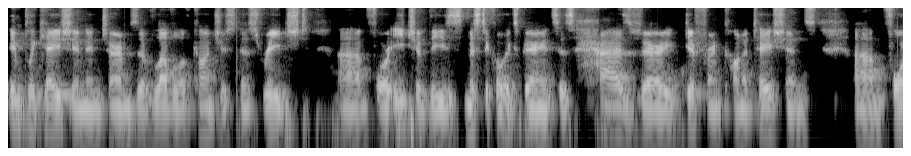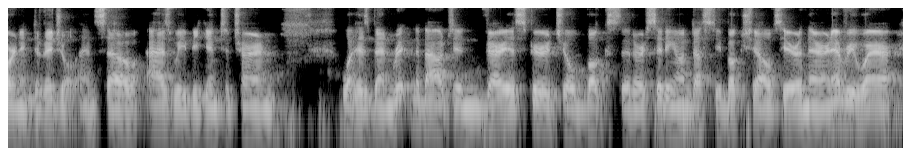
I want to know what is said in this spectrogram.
implication in terms of level of consciousness reached uh, for each of these mystical experiences has very different connotations um, for an individual. And so, as we begin to turn what has been written about in various spiritual books that are sitting on dusty bookshelves here and there and everywhere,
